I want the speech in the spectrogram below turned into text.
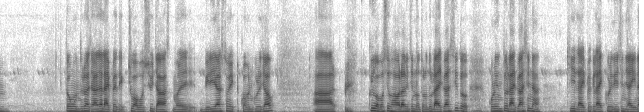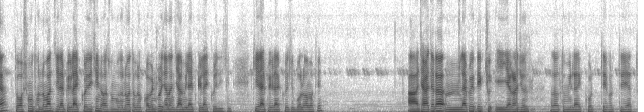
হুম। তো বন্ধুরা যারা যারা লাইভটা দেখছ অবশ্যই যা মানে বেরিয়ে আসছো একটু কমেন্ট করে যাও। আর খুবই অবশ্যই ভালো লাগে যে নতুন নতুন লাইভে আসছি তো। কোনোদিন তো লাইভে আসি না। কি লাইভটাকে লাইক করে দিয়েছেন জানি না। তো অসংখ্য ধন্যবাদ যে লাইভটাকে লাইক করে দিয়েছেন। অসংখ্য ধন্যবাদ। এবং কমেন্ট করে জানান যে আমি লাইভটাকে লাইক করে দিয়েছেন কি লাইভটাকে লাইক করেছি বলো আমাকে। আর যারা যারা লাইভটাকে দেখছ, এই এগারো জন দাদা তুমি লাইক করতে করতে এত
